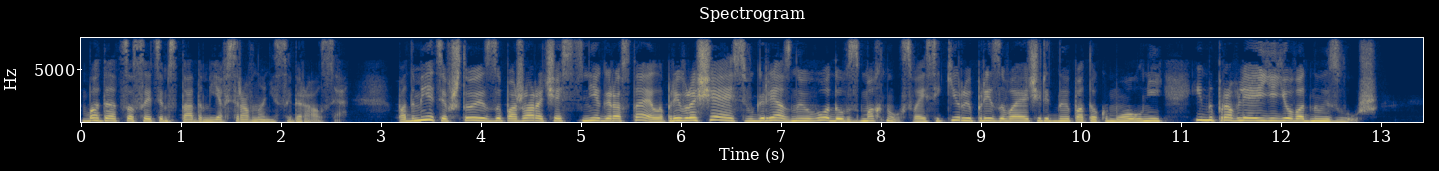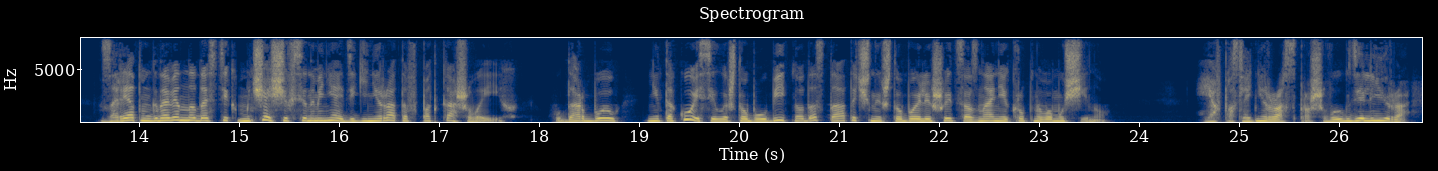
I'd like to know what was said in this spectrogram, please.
бодаться с этим стадом я все равно не собирался. Подметив, что из-за пожара часть снега растаяла, превращаясь в грязную воду, взмахнул своей секирой, призывая очередной поток молний и направляя ее в одну из луж. Заряд мгновенно достиг мчащихся на меня дегенератов, подкашивая их. Удар был не такой силы, чтобы убить, но достаточный, чтобы лишить сознания крупного мужчину. «Я в последний раз спрашиваю, где Лира?» —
